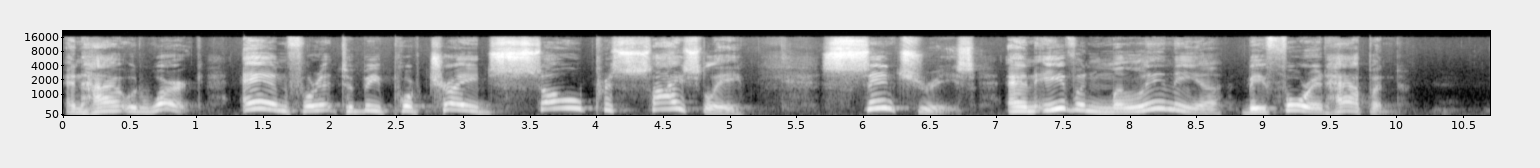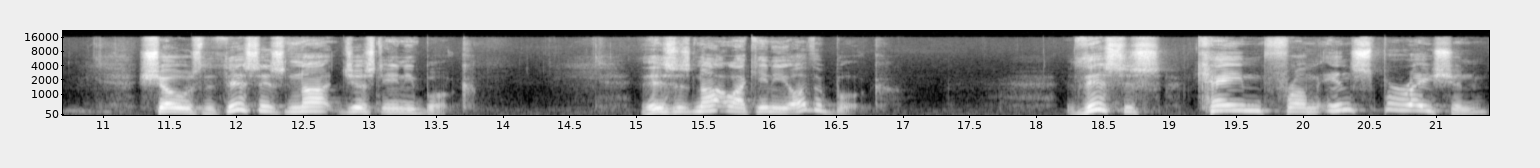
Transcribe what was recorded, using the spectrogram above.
and how it would work, and for it to be portrayed so precisely centuries and even millennia before it happened shows that this is not just any book. This is not like any other book. This is, came from inspiration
